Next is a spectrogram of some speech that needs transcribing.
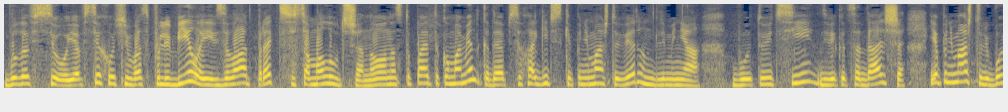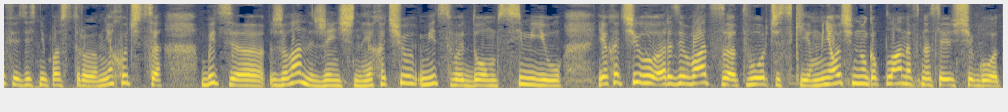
было все. Я всех очень вас полюбила и взяла от проекта все самое лучшее. Но наступает такой момент, когда я психологически понимаю, что верно для меня будет уйти, двигаться дальше. Я понимаю, что любовь я здесь не построю. Мне хочется быть э, желанной женщиной. Я хочу иметь свой дом, семью. Я хочу развиваться творчески. У меня очень много планов на следующий год.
